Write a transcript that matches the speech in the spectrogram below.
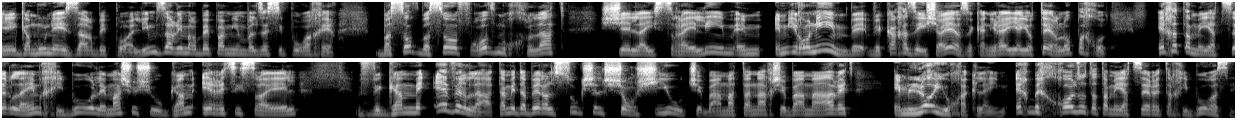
אה, גם הוא נעזר בפועלים זרים הרבה פעמים, אבל זה סיפור אחר. בסוף בסוף רוב מוחלט של הישראלים הם, הם עירוניים, ו- וככה זה יישאר, זה כנראה יהיה יותר, לא פחות. איך אתה מייצר להם חיבור למשהו שהוא גם ארץ ישראל, וגם מעבר לה, אתה מדבר על סוג של שורשיות שבאה מהתנ"ך, שבאה מהארץ, הם לא יהיו חקלאים. איך בכל זאת אתה מייצר את החיבור הזה?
